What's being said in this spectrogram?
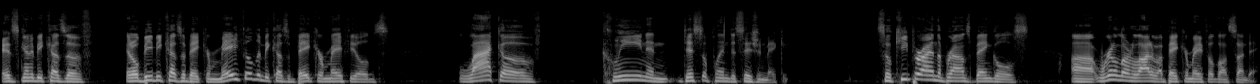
it's going to be because of it'll be because of Baker Mayfield and because of Baker Mayfield's lack of clean and disciplined decision making. So keep your eye on the Browns Bengals. Uh, we're going to learn a lot about Baker Mayfield on Sunday.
